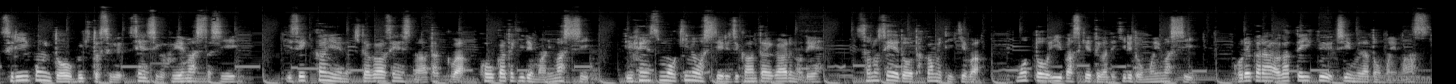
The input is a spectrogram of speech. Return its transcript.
スリーポイントを武器とする選手が増えましたし、移籍加入の北川選手のアタックは効果的でもありますし、ディフェンスも機能している時間帯があるので、その精度を高めていけば、もっといいバスケットができると思いますし、これから上がっていくチームだと思います。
